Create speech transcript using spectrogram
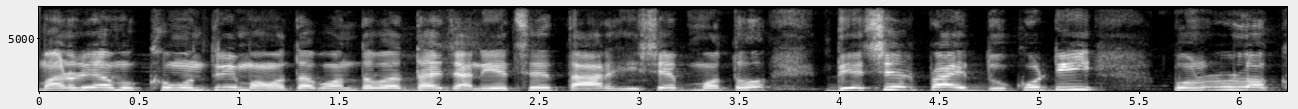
মাননীয় মুখ্যমন্ত্রী মমতা বন্দ্যোপাধ্যায় জানিয়েছে, তার হিসেব মতো দেশের প্রায় দু কোটি পনেরো লক্ষ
